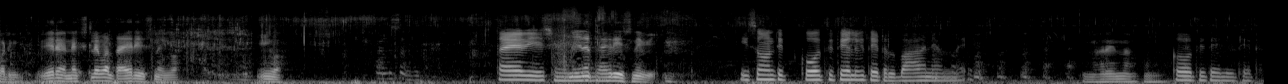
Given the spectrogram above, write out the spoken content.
మరి వేరే నెక్స్ట్ లెవెల్ తయారు చేసినాయి ఇగో. ఇగో. తయారు చేసింది నేనే తయారు చేసినవి ఇసోంటి కోతి తెలివితేటలు బాగానే ఉన్నాయి. కోతి తెలివితేటలు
